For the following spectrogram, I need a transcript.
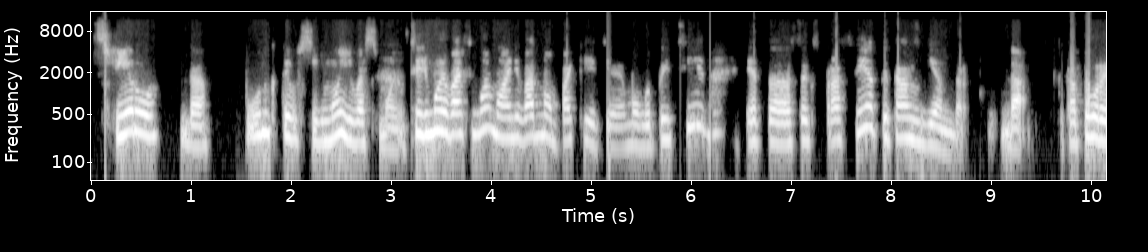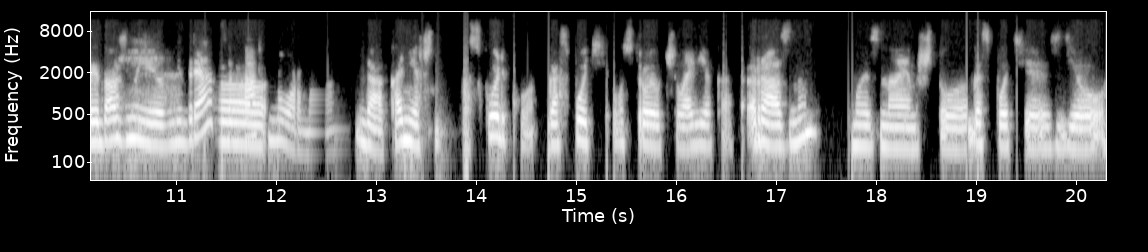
сферу, да, пункты в седьмой и восьмой. Седьмой и восьмой, они в одном пакете могут идти. Это секс-просвет и трансгендер, да, которые должны внедряться а, как норма. Да, конечно, поскольку Господь устроил человека разным, мы знаем, что Господь сделал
